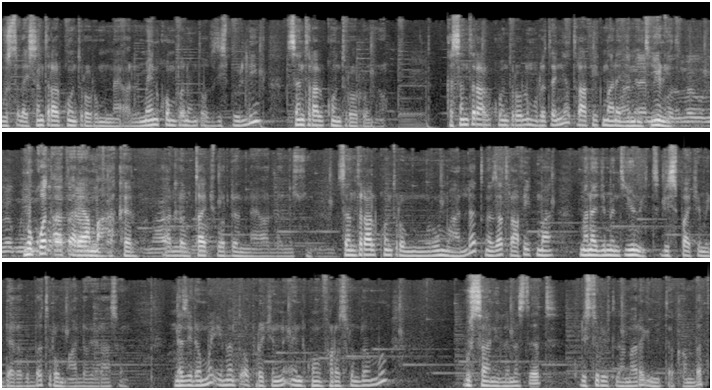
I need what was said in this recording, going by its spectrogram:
ውስጥ ላይ central control room እናየዋለን። main component of this building central control room ነው። ከ central control room ሁለተኛ traffic management unit መቆጣጠሪያ ማዕከል አለው። ታች ወርደን እናየዋለን። እሱ central control room አለ። ከዛ traffic management unit dispatch የሚደረጉበት room አለው የራሱ ነው። እነዚህ ደግሞ event operation and conference room ደግሞ ውሳኔ ለመስጠት distribute ለማድረግ የሚጠቀምበት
